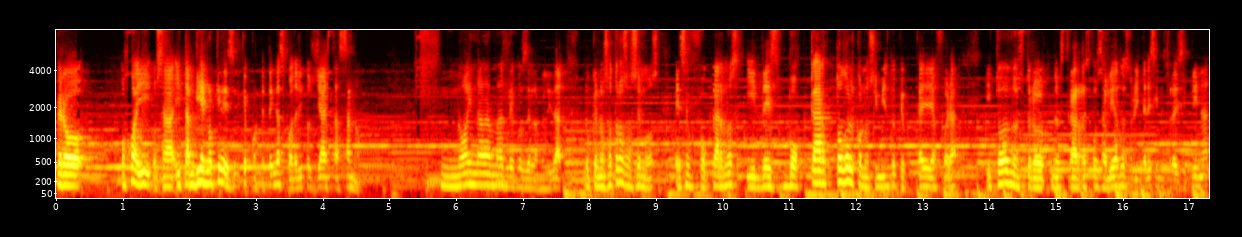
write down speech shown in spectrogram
pero ojo ahí, o sea, y también no quiere decir que porque tengas cuadritos ya estás sano no hay nada más lejos de la realidad. Lo que nosotros hacemos es enfocarnos y desbocar todo el conocimiento que hay allá afuera y toda nuestra responsabilidad, nuestro interés y nuestra disciplina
